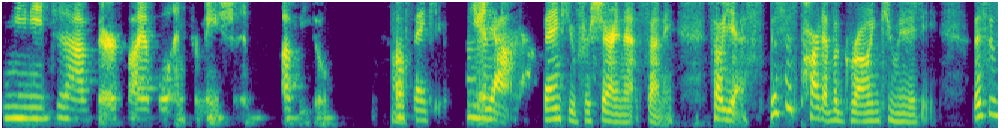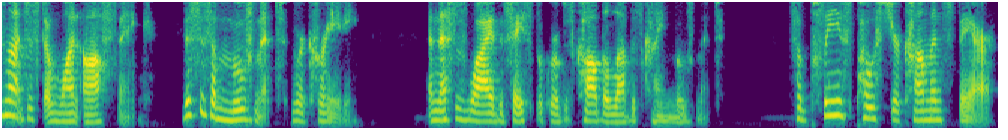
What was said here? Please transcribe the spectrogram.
we need to have verifiable information of you. Oh, thank you. Yeah. Thank you for sharing that, Sunny. So, yes, this is part of a growing community. This is not just a one off thing, this is a movement we're creating. And this is why the Facebook group is called the Love is Kind Movement. So, please post your comments there.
